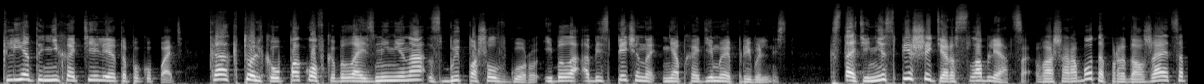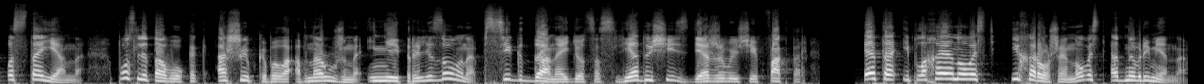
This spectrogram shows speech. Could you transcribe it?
Клиенты не хотели это покупать. Как только упаковка была изменена, сбыт пошел в гору и была обеспечена необходимая прибыльность. Кстати, не спешите расслабляться, ваша работа продолжается постоянно. После того, как ошибка была обнаружена и нейтрализована, всегда найдется следующий сдерживающий фактор. Это и плохая новость, и хорошая новость одновременно.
